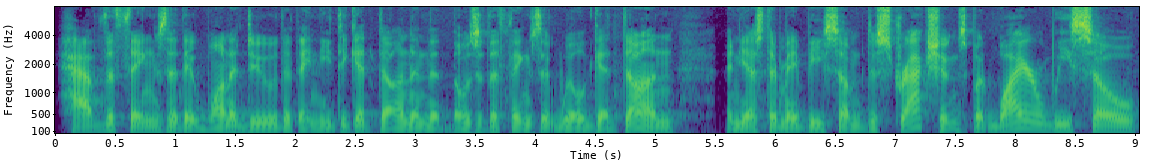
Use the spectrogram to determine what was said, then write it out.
have the things that they want to do, that they need to get done, and that those are the things that will get done. And yes, there may be some distractions, but why are we so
